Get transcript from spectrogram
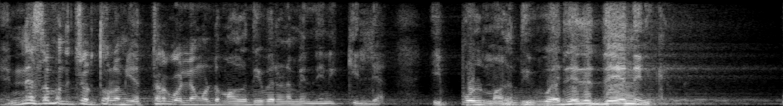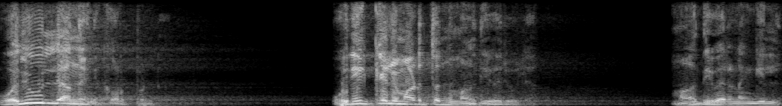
എന്നെ സംബന്ധിച്ചിടത്തോളം എത്ര കൊല്ലം കൊണ്ട് മഹതി വരണമെന്ന് എനിക്കില്ല. ഇപ്പോൾ മഹതി വരരുതേന്ന് എനിക്ക് വരൂല്ല എന്ന് എനിക്ക് ഉറപ്പുണ്ട്. ഒരിക്കലും അടുത്തൊന്നും മഹതി വരൂല. മഹതി വരണമെങ്കിൽ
